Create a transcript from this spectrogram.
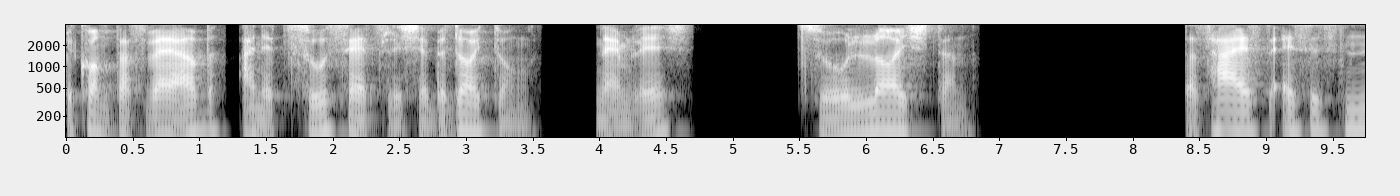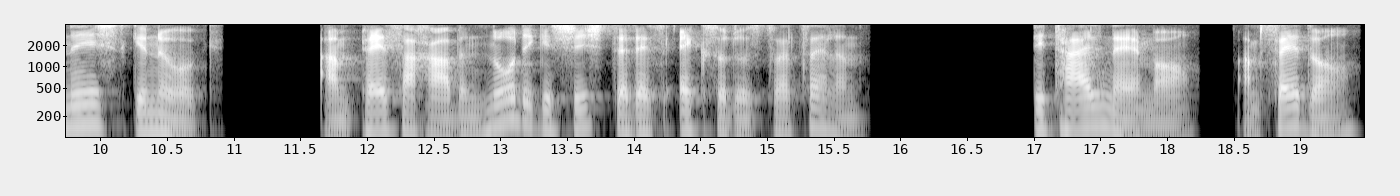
bekommt das Verb eine zusätzliche Bedeutung, nämlich zu leuchten. Das heißt, es ist nicht genug, am Pesachabend nur die Geschichte des Exodus zu erzählen. Die Teilnehmer am Seder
